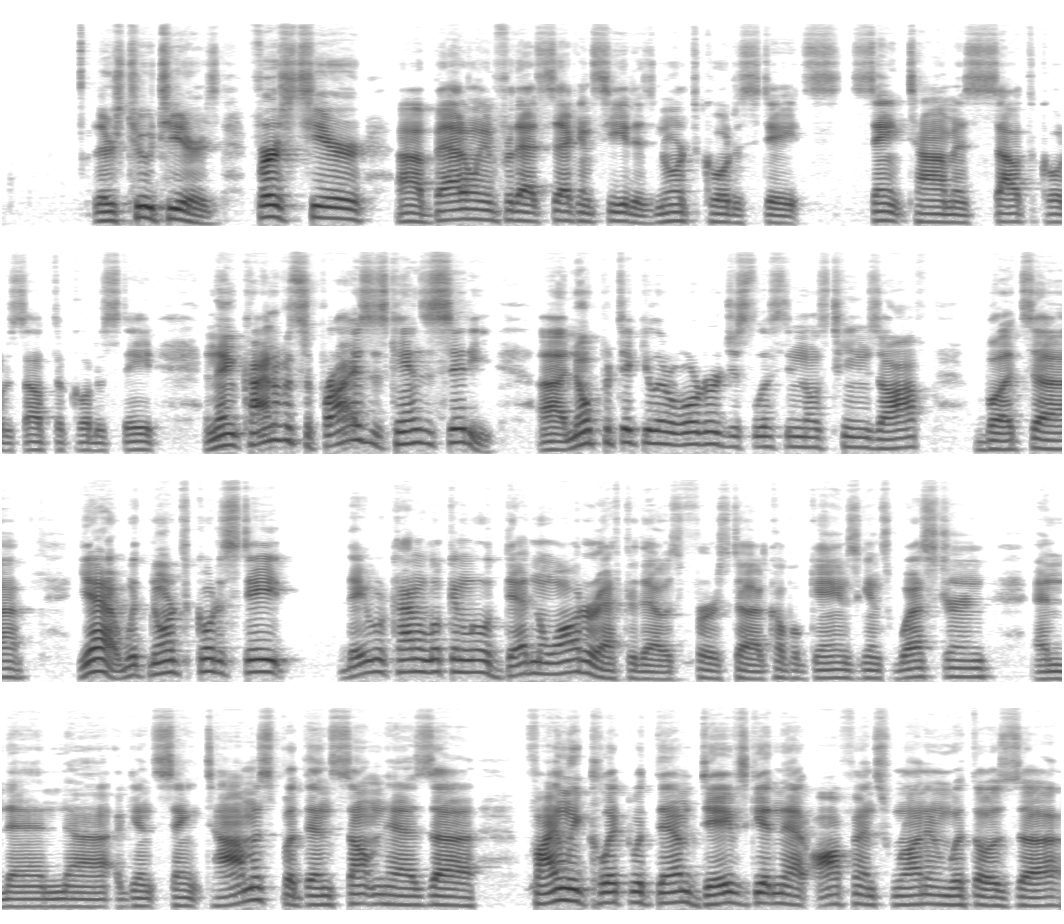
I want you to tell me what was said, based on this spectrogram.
there's two tiers. First tier, uh, battling for that second seed is North Dakota State, St. Thomas, South Dakota, South Dakota State, and then kind of a surprise is Kansas City. Uh, no particular order, just listing those teams off. But uh, yeah, with North Dakota State, they were kind of looking a little dead in the water after those first uh, couple games against Western and then uh, against St. Thomas. But then something has uh, finally clicked with them. Dave's getting that offense running with those uh,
